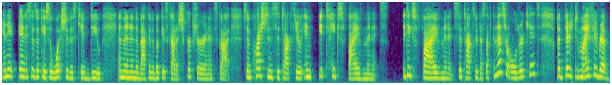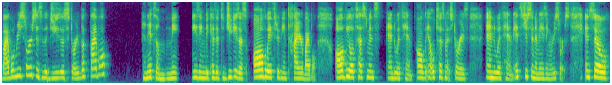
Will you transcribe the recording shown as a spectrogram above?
And it and it says okay so what should this kid do? And then in the back of the book it's got a scripture and it's got some questions to talk through and it takes five minutes. It takes five minutes to talk through that stuff and that's for older kids but there's my favorite bible resource is the jesus storybook bible and it's amazing because it's Jesus all the way through the entire Bible. All the Old Testaments end with him. All the Old Testament stories end with him. It's just an amazing resource. And so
